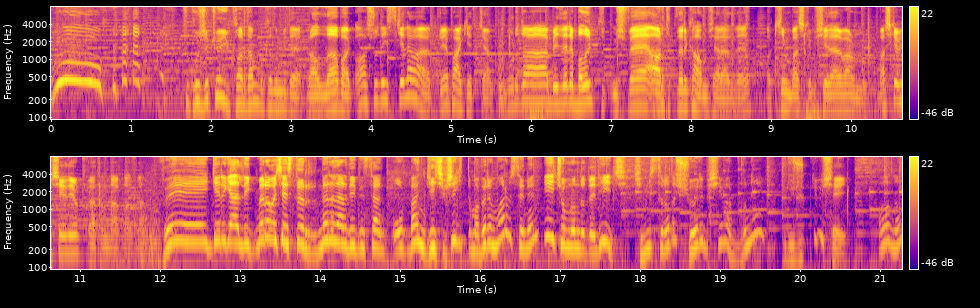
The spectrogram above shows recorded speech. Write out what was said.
Şu koca köy yukarıdan bakalım bir de. Krallığa bak. Aa şurada iskele var. Buraya park edeceğim. Burada birileri balık tutmuş ve artıkları kalmış herhalde. Bakayım başka bir şeyler var mı? Başka bir şey de yok zaten daha fazla. Ve geri geldik. Merhaba Chester. Nerelerdeydin sen? Or ben geçmişe gittim. Haberin var mı senin? Hiç umurunda değil hiç. Şimdi sırada şöyle bir şey var. Bu ne? Gülücüklü bir şey. Alalım.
